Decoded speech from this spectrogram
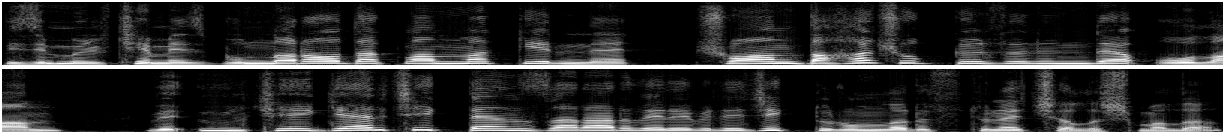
bizim ülkemiz bunlara odaklanmak yerine şu an daha çok göz önünde olan ve ülkeye gerçekten zarar verebilecek durumlar üstüne çalışmalı.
